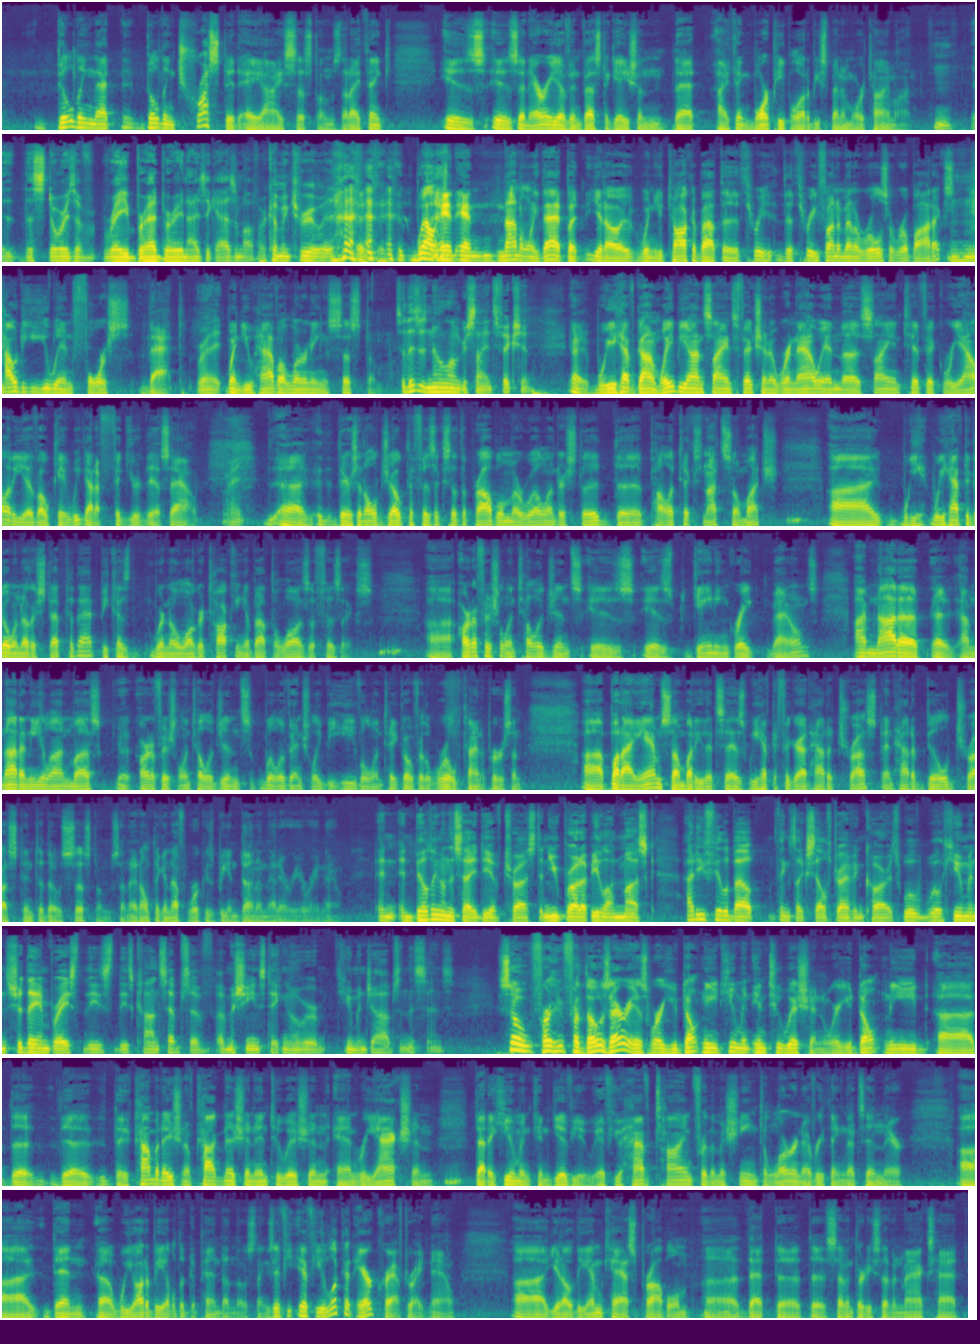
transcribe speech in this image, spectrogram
building that building trusted AI systems that I think is is an area of investigation that I think more people ought to be spending more time on. Hmm. The stories of Ray Bradbury and Isaac Asimov are coming true. well, and, and not only that, but you know, when you talk about the three the three fundamental rules of robotics, mm-hmm. how do you enforce that? Right. When you have a learning system. So this is no longer science fiction. Uh, we have gone way beyond science fiction, and we're now in the scientific reality of okay, we got to figure this out. Right. Uh, there's an old joke: the physics of the problem are well understood, the politics not so much. Mm-hmm uh, we, we have to go another step to that because we're no longer talking about the laws of physics. Uh, artificial intelligence is is gaining great bounds. I'm not a, a I'm not an Elon Musk. Uh, artificial intelligence will eventually be evil and take over the world kind of person. Uh, but I am somebody that says we have to figure out how to trust and how to build trust into those systems. And I don't think enough work is being done in that area right now and, and building on this idea of trust, and you brought up Elon Musk. How do you feel about things like self-driving cars? Will will humans should they embrace these these concepts of, of machines taking over human jobs in this sense? So for for those areas where you don't need human intuition, where you don't need uh, the the the combination of cognition, intuition, and reaction mm. that a human can give you, if you have time for the machine to learn everything that's in there, uh, then uh, we ought to be able to depend on those things. If you, if you look at aircraft right now, uh, you know the MCAS problem uh, that uh, the 737 Max had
